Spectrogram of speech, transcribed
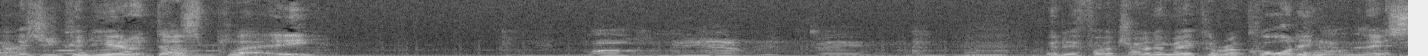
as you can hear it does play. But if I try to make a recording on this,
